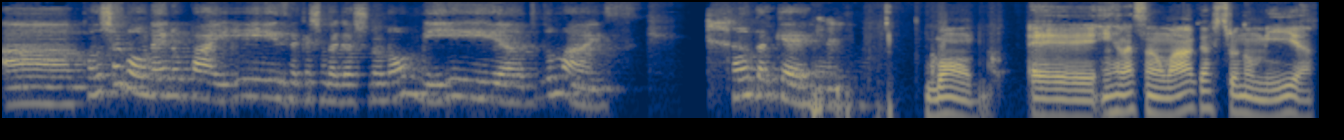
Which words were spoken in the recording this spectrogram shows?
ah, quando chegou né, no país, a questão da gastronomia, tudo mais. Conta, Kerlon. Bom, é, em relação à gastronomia,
